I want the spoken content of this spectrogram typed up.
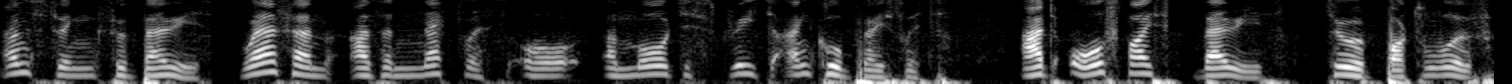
and string for berries. Wear them as a necklace or a more discreet ankle bracelet. Add allspice berries to a bottle of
